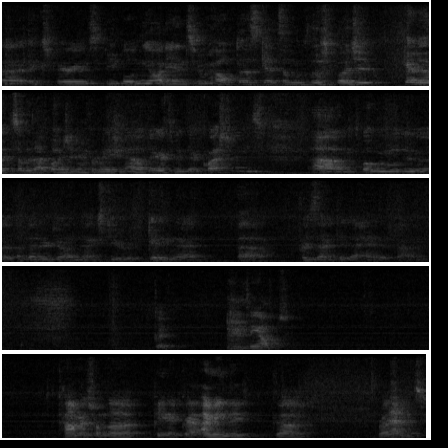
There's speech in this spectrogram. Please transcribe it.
uh, experienced people in the audience who helped us get some of those budget, get some of that budget information out there through their questions. Um, but we will do a, a better job next year of getting that, uh, presented ahead of time. Good. Anything else? Comments from the peanut gra, I mean, the, uh, residents?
